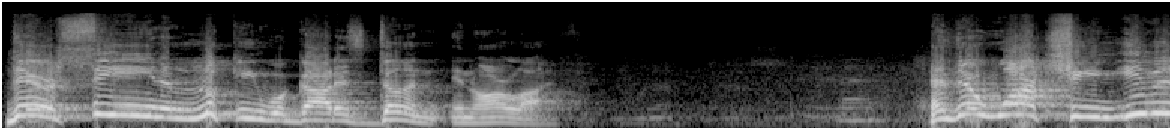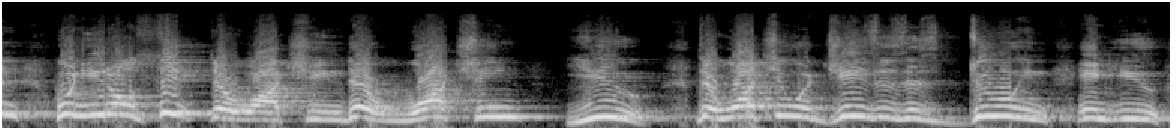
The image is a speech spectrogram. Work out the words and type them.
they're seeing and looking what God has done in our life. And they're watching, even when you don't think they're watching, they're watching you. They're watching what Jesus is doing in you,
